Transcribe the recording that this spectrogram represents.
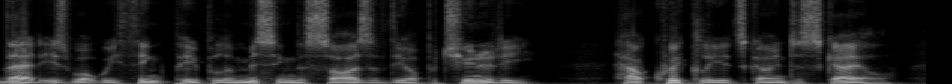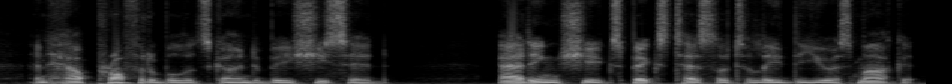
That is what we think people are missing the size of the opportunity, how quickly it's going to scale, and how profitable it's going to be, she said, adding she expects Tesla to lead the US market.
